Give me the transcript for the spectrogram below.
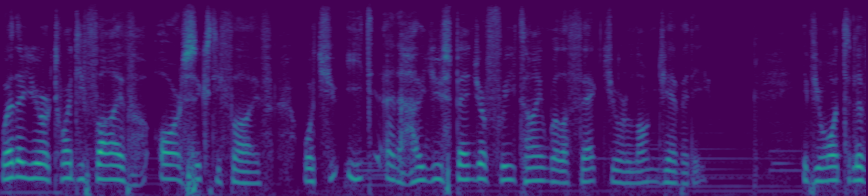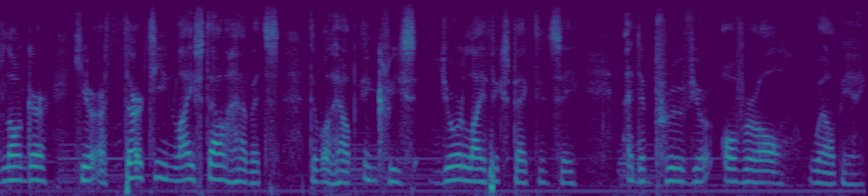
Whether you're 25 or 65, what you eat and how you spend your free time will affect your longevity. If you want to live longer, here are 13 lifestyle habits that will help increase your life expectancy and improve your overall well-being.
